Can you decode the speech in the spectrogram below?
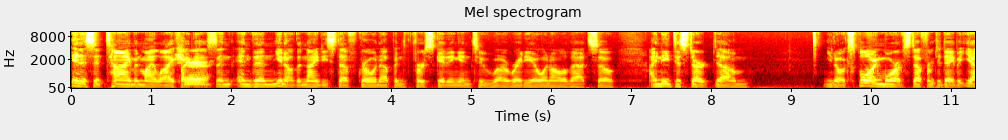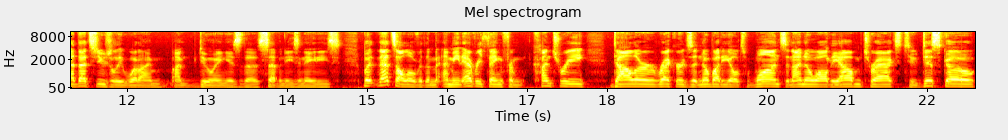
innocent time in my life, Sure. I guess. And and then you know the '90s stuff, growing up and first getting into uh, radio and all of that. So I need to start. Um, you know, exploring more of stuff from today. But yeah, that's usually what I'm I'm doing is the 70s and 80s. But that's all over the. I mean, everything from country dollar records that nobody else wants, and I know all the album tracks to disco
